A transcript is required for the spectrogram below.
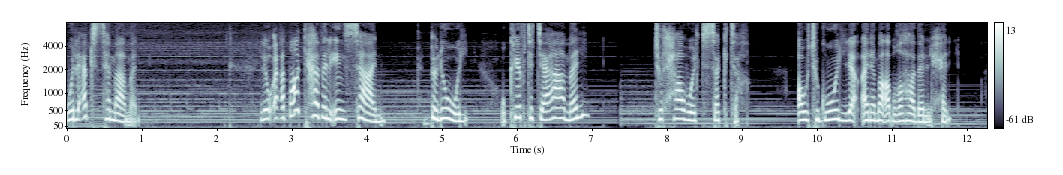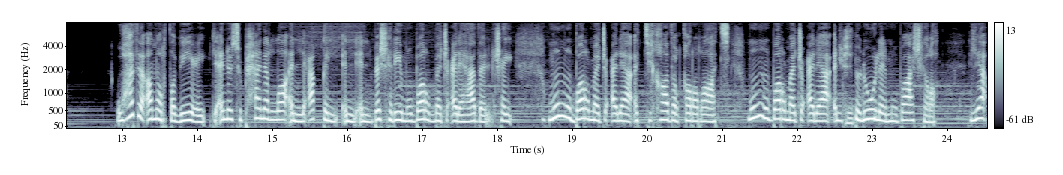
والعكس تماما. لو أعطاك هذا الإنسان حلول وكيف تتعامل تحاول تسكته. أو تقول لا أنا ما أبغى هذا الحل. وهذا أمر طبيعي لأنه سبحان الله العقل البشري مبرمج على هذا الشيء. مو مبرمج على اتخاذ القرارات مو مبرمج على الحلول المباشرة. لا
